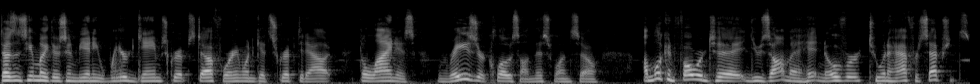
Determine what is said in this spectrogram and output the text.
Doesn't seem like there's going to be any weird game script stuff where anyone gets scripted out. The line is razor close on this one. So I'm looking forward to Uzomah hitting over two and a half receptions.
